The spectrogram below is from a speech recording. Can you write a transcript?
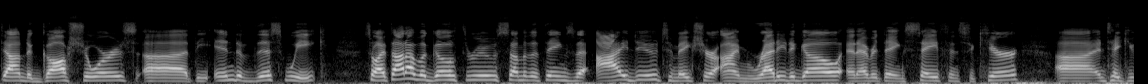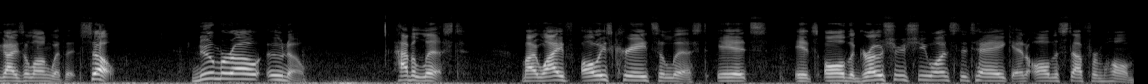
down to Gulf Shores uh, at the end of this week. So I thought I would go through some of the things that I do to make sure I'm ready to go and everything's safe and secure uh, and take you guys along with it. So, numero uno, have a list. My wife always creates a list. It's it's all the groceries she wants to take and all the stuff from home.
